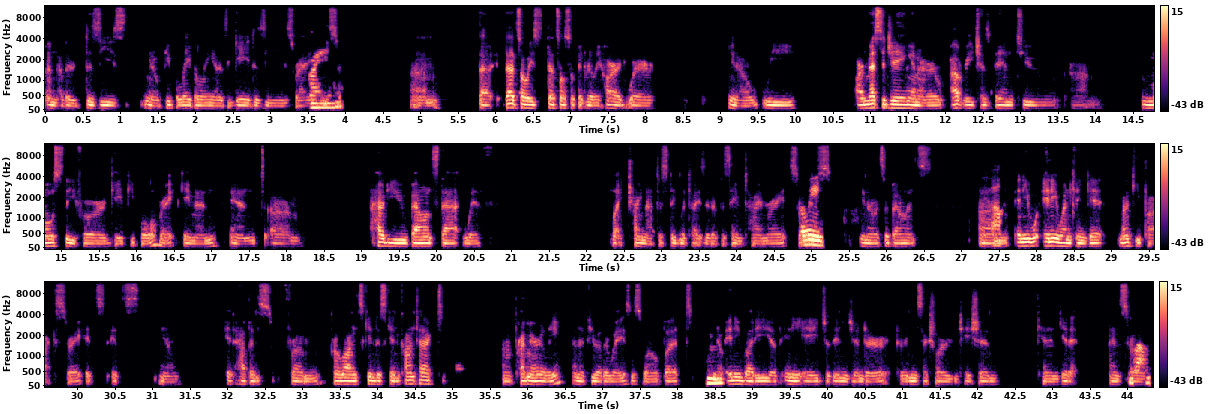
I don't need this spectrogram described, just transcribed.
another disease. You know, people labeling it as a gay disease, right? Right. So, um, that that's always that's also been really hard where you know we our messaging and our outreach has been to um, mostly for gay people right gay men and um, how do you balance that with like trying not to stigmatize it at the same time right so right. it's you know it's a balance um, any anyone can get monkeypox right it's it's you know it happens from prolonged skin to skin contact uh, primarily, and a few other ways as well. But you know, anybody of any age, of any gender, of any sexual orientation can get it. And so Wow.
